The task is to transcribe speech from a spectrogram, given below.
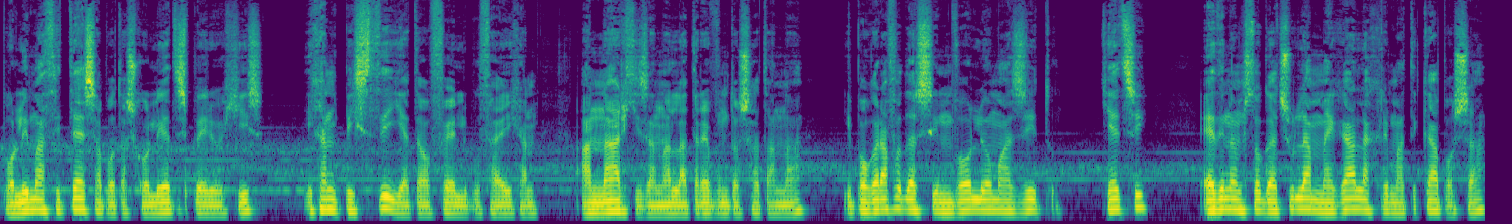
Πολλοί μαθητές από τα σχολεία της περιοχής είχαν πιστεί για τα ωφέλη που θα είχαν αν άρχιζαν να λατρεύουν το Σατανά, υπογράφοντας συμβόλαιο μαζί του, και έτσι έδιναν στον Κατσούλα μεγάλα χρηματικά ποσά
